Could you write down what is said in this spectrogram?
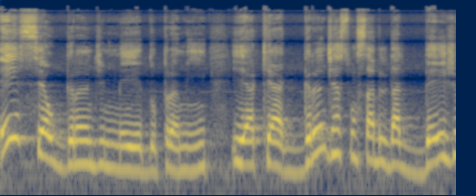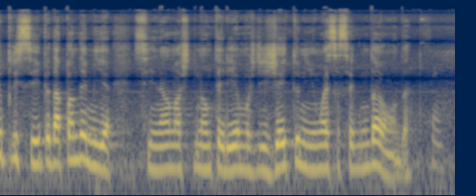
Esse é o grande medo para mim e é que é a grande responsabilidade desde o princípio da pandemia. Senão nós não teríamos de jeito nenhum essa segunda onda. Sim.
